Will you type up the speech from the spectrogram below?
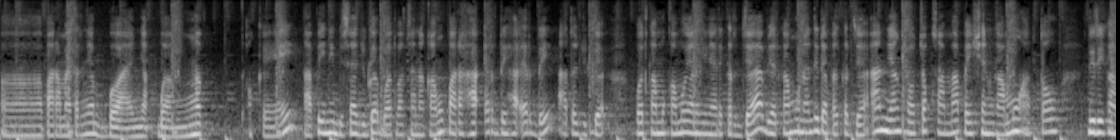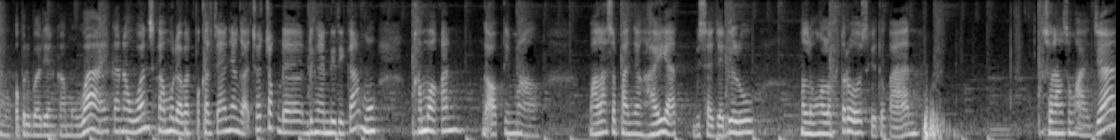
uh, parameternya banyak banget Oke, okay, tapi ini bisa juga buat wacana kamu para HRD HRD atau juga buat kamu-kamu yang lagi nyari kerja biar kamu nanti dapat kerjaan yang cocok sama passion kamu atau diri kamu, kepribadian kamu. Why? Karena once kamu dapat pekerjaan yang nggak cocok de dengan diri kamu, kamu akan nggak optimal. Malah sepanjang hayat bisa jadi lu ngeluh-ngeluh terus gitu kan. So langsung aja,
